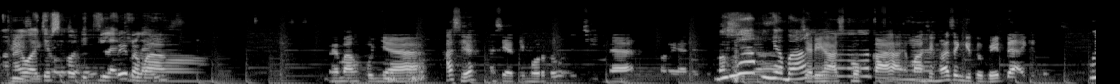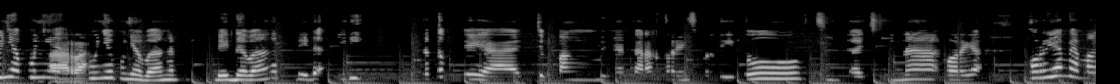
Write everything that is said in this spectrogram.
Makanya Iya wajar sih kalau Tapi digila-gilain. Memang memang punya khas ya Asia Timur tuh Cina, Korea dan Jepang. Iya, punya banget. Ciri khas muka Punya. masing-masing gitu beda gitu. punya punya punya punya banget. Beda banget beda. Jadi tetep ya Jepang dengan karakternya seperti itu Cina, Cina Korea Korea memang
